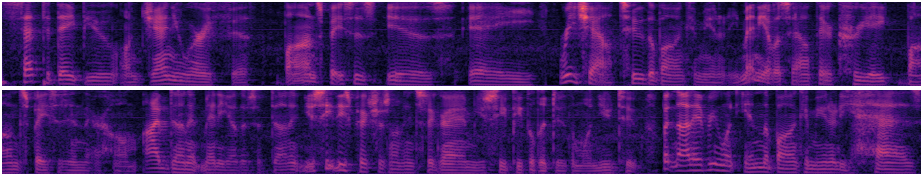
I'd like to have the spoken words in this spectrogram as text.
Set to debut on January 5th, Bond Spaces is a reach out to the Bond community. Many of us out there create Bond spaces in their home. I've done it, many others have done it. You see these pictures on Instagram, you see people that do them on YouTube. But not everyone in the Bond community has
